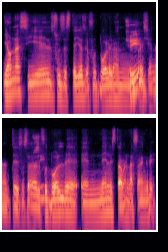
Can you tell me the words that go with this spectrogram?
y, aún así él, sus destellos de fútbol eran impresionantes. O sea, el fútbol de, en él estaba en la sangre.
